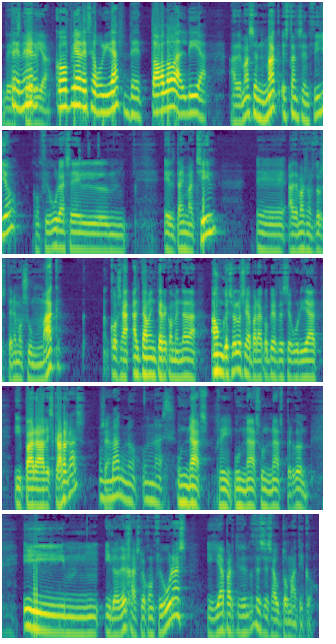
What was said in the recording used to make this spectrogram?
de Tener este día? copia de seguridad de todo al día. Además, en Mac es tan sencillo, configuras el, el Time Machine, eh, además nosotros tenemos un Mac, cosa altamente recomendada, aunque solo sea para copias de seguridad y para descargas. O sea, un Mac no, un NAS. Un NAS, sí, un NAS, un NAS, perdón. Y, y lo dejas, lo configuras y ya a partir de entonces es automático.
